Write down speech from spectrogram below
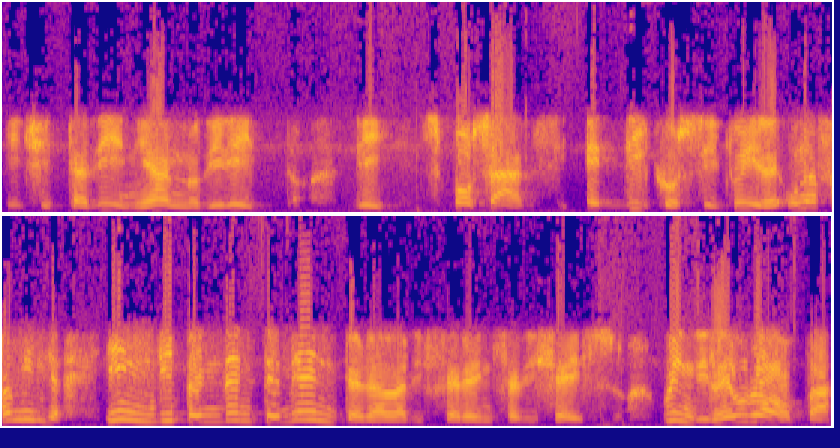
i cittadini hanno diritto di sposarsi e di costituire una famiglia indipendentemente dalla differenza di sesso. Quindi l'Europa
